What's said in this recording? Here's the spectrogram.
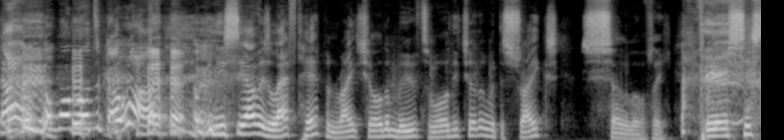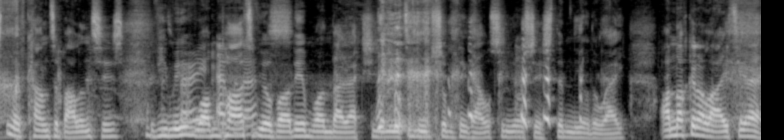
I've got one more to go. lad. Can you see how his left hip and right shoulder move toward each other with the strikes? So lovely. We're a system of counterbalances. If you move very one part of your body in one direction, you need to move something else in your system the other way. I'm not going to lie to you.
